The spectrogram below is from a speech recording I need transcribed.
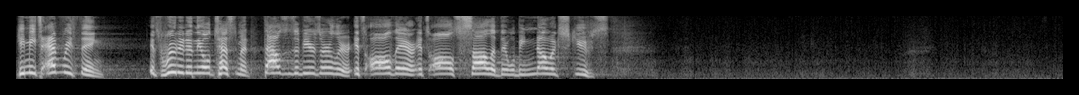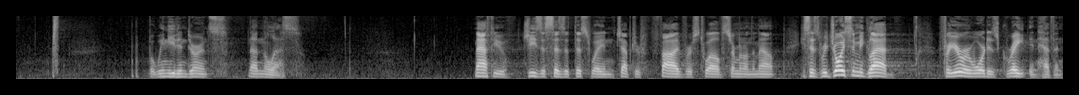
He meets everything. It's rooted in the Old Testament, thousands of years earlier. It's all there. It's all solid. There will be no excuse. but we need endurance nonetheless. Matthew, Jesus says it this way in chapter 5, verse 12, Sermon on the Mount. He says, Rejoice and be glad, for your reward is great in heaven.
